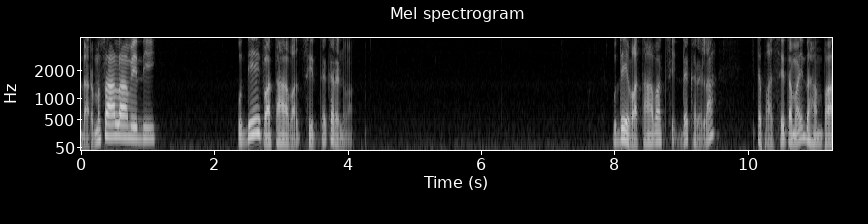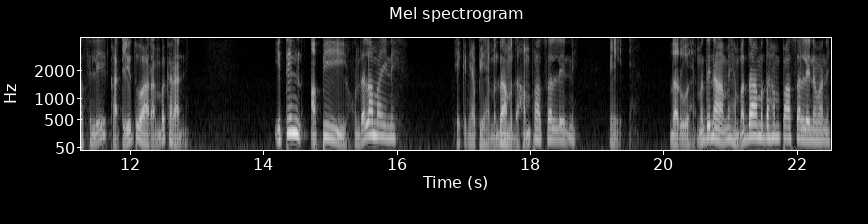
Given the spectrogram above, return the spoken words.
ධර්මශාලාවේදී උදේ වතාවත් සිද්ධ කරනවා. උදේ වතාවත් සිද්ධ කරලා ඊට පස්සේ තමයි දහම් පාසලේ කටයුතු ආරම්භ කරන්නේ. ඉතින් අපි හොඳ ළමයිනේ. ඒකනේ අපි හැමදාම දහම් පාසල් එන්නේ. මේ දරුවෝ හැමදෙනාම හැමදාම දහම් පාසල් එනවනේ.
